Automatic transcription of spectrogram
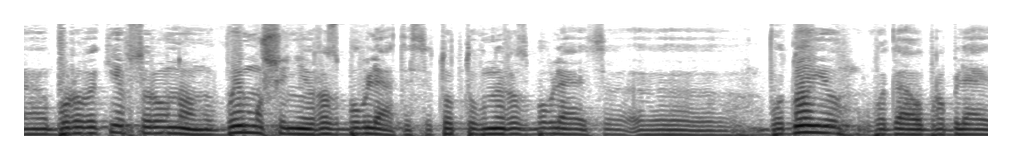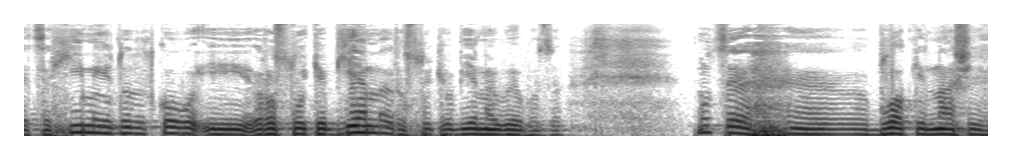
е, боровики все одно вимушені розбавлятися, тобто вони розбавляються е, водою, вода обробляється хімією додатково і ростуть об'єми, ростуть об'єми вивозу. Ну, це е, блоки наші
